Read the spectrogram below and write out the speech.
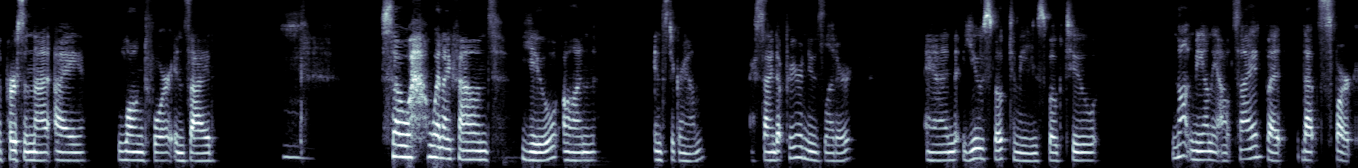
the person that I longed for inside. Mm. So when I found you on Instagram, I signed up for your newsletter and you spoke to me. You spoke to not me on the outside, but that spark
